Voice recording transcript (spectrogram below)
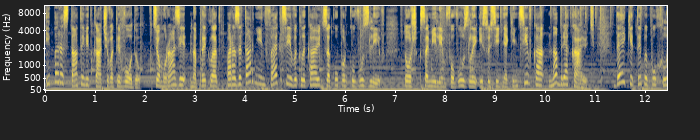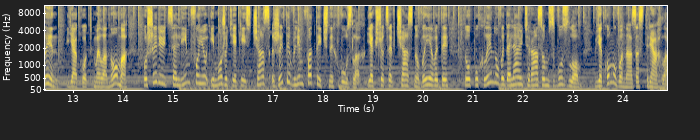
і перестати відкачувати воду. В цьому разі, наприклад, паразитарні інфекції викликають закупорку вузлів, тож самі лімфовузли і сусідня кінцівка набрякають. Деякі типи пухлин, як от меланома, поширюються лімфою і можуть якийсь час жити в лімфатичних вузлах. Якщо це вчасно виявити, то пухлину видаляють разом з вузлом, в якому вона застрягла.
